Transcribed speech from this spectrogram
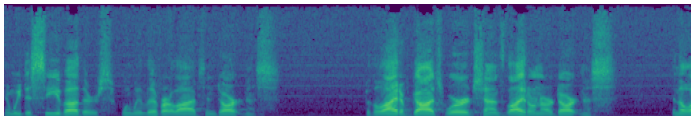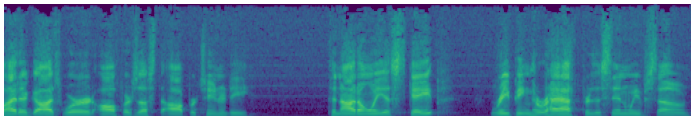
and we deceive others when we live our lives in darkness. But the light of God's Word shines light on our darkness. And the light of God's Word offers us the opportunity to not only escape reaping the wrath for the sin we've sown,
